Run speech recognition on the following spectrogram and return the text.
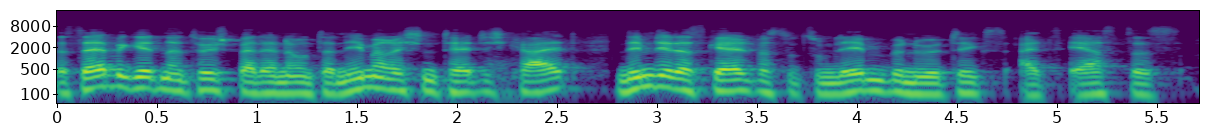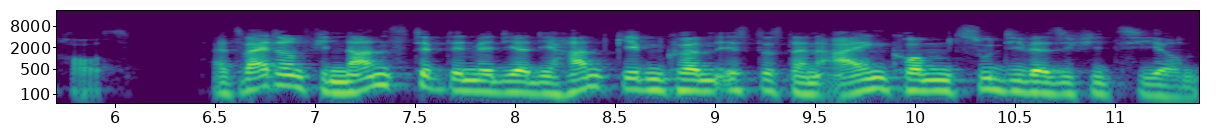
Dasselbe gilt natürlich bei deiner unternehmerischen Tätigkeit. Nimm dir das Geld, was du zum Leben benötigst, als erstes raus. Als weiteren Finanztipp, den wir dir an die Hand geben können, ist es, dein Einkommen zu diversifizieren.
